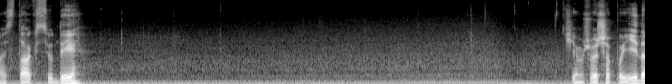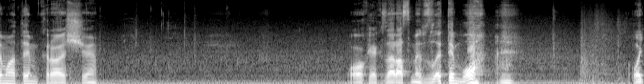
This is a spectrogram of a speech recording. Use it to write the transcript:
Ось так сюди. Чим швидше поїдемо, тим краще. Ох, як зараз ми взлетимо. Ой.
